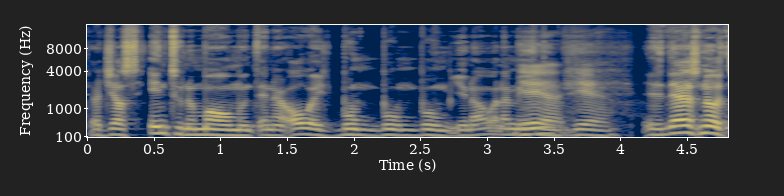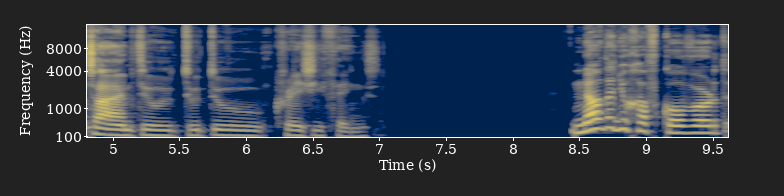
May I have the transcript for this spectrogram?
They're just into the moment and they're always boom, boom, boom. You know what I mean? yeah, yeah. There's no time to, to do crazy things. Now that you have covered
